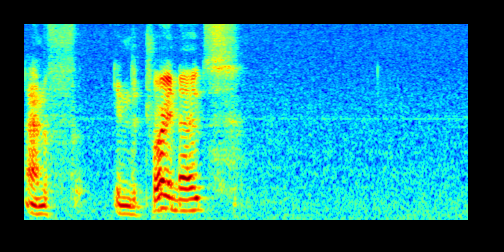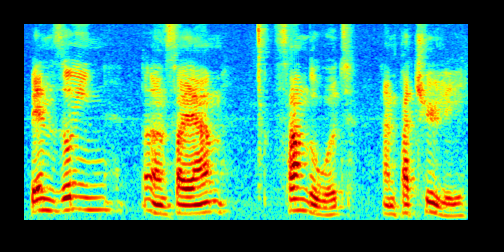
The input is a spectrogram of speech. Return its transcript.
and in the dry notes, benzoin, uh, siam, sandalwood and patchouli.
